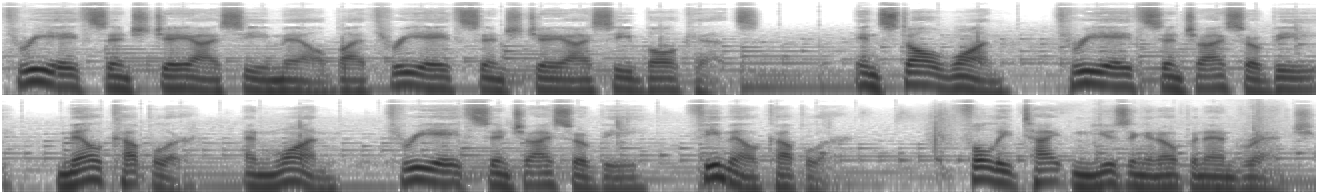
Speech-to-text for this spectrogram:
3 8 inch JIC male by 3 8 inch JIC bulkheads. Install one, 3 8 inch ISO-B, male coupler, and one, 3 8 inch ISO-B, female coupler. Fully tighten using an open-end wrench.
